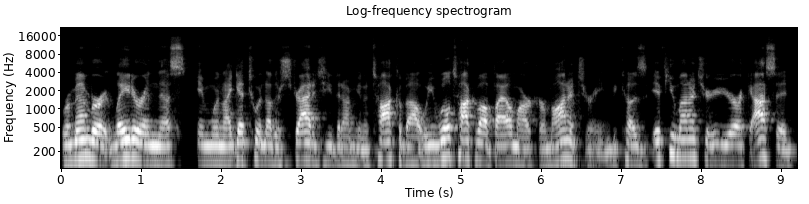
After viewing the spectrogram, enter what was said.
Remember later in this, and when I get to another strategy that I'm going to talk about, we will talk about biomarker monitoring because if you monitor your uric acid,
